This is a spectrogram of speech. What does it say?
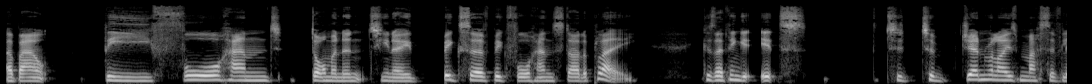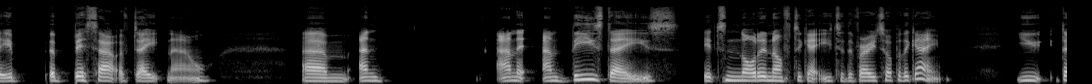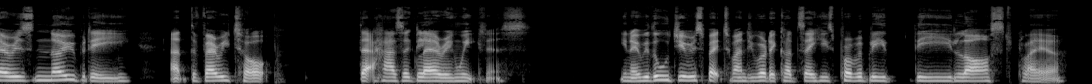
about the forehand dominant, you know, big serve, big forehand style of play. Because I think it, it's to to generalize massively a, a, bit out of date now. Um and and it, and these days it's not enough to get you to the very top of the game. You there is nobody at the very top that has a glaring weakness. You know, with all due respect to Andy Roddick, I'd say he's probably the last player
